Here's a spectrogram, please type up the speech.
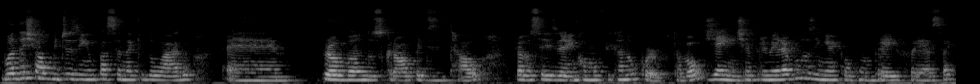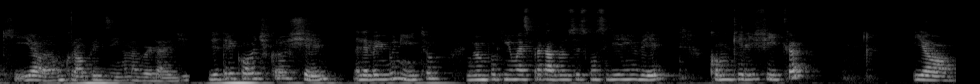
Vou deixar um videozinho passando aqui do lado, é, provando os croppeds e tal, pra vocês verem como fica no corpo, tá bom? Gente, a primeira blusinha que eu comprei foi essa aqui, ó, é um croppedzinho, na verdade, de tricô de crochê. Ele é bem bonito. Vou ver um pouquinho mais pra cá pra vocês conseguirem ver como que ele fica. E, ó,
